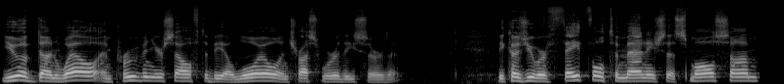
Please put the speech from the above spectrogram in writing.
You have done well and proven yourself to be a loyal and trustworthy servant. Because you were faithful to manage a small sum,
